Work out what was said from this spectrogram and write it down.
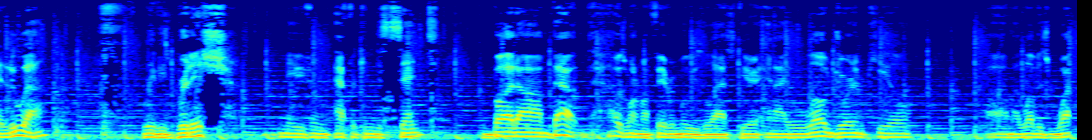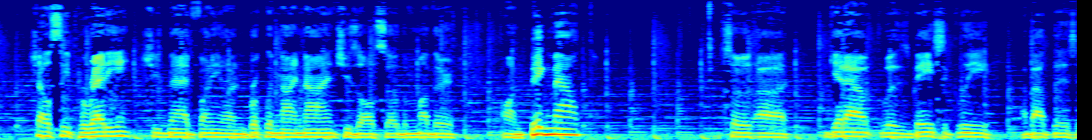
Kaluuya, I believe he's British, maybe from African descent. But um, that that was one of my favorite movies last year, and I love Jordan Peele. Um, I love his wife, Chelsea Peretti. She's mad funny on Brooklyn Nine Nine. She's also the mother on Big Mouth. So, uh, Get Out was basically about this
